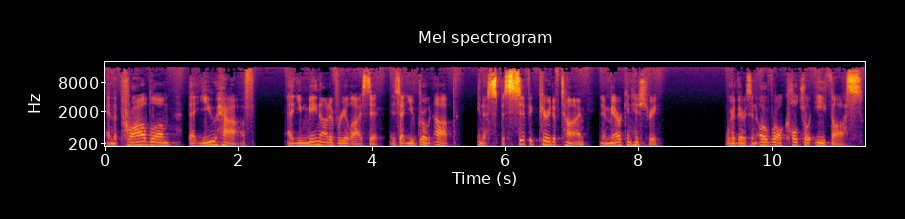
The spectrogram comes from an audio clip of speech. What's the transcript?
And the problem that you have, and you may not have realized it, is that you've grown up in a specific period of time in American history where there's an overall cultural ethos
